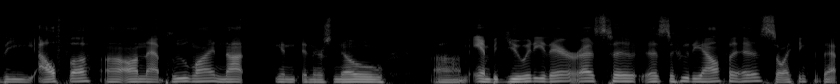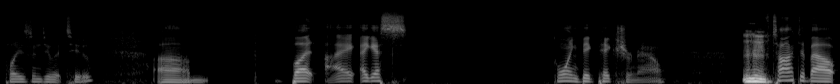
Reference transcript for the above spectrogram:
the alpha uh, on that blue line, not in, and there's no um, ambiguity there as to as to who the alpha is. So I think that that plays into it too. Um, but I I guess going big picture now, Mhm. we've talked about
